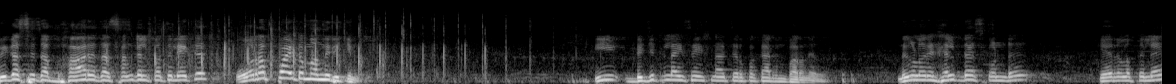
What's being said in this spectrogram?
വികസിത ഭാരത സങ്കല്പത്തിലേക്ക് ഉറപ്പായിട്ടും വന്നിരിക്കും. ഈ ഡിജിറ്റലൈസേഷൻ ആ ചെറുപ്പക്കാരൻ പറഞ്ഞത്. നിങ്ങളൊരു ഹെൽപ്പ് ഡെസ്ക് കൊണ്ട് കേരളത്തിലെ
